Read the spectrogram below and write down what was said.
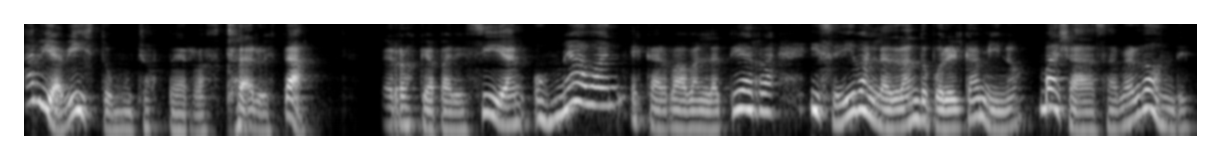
había visto muchos perros, claro está. Perros que aparecían, husmeaban, escarbaban la tierra y se iban ladrando por el camino, vaya a saber dónde.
